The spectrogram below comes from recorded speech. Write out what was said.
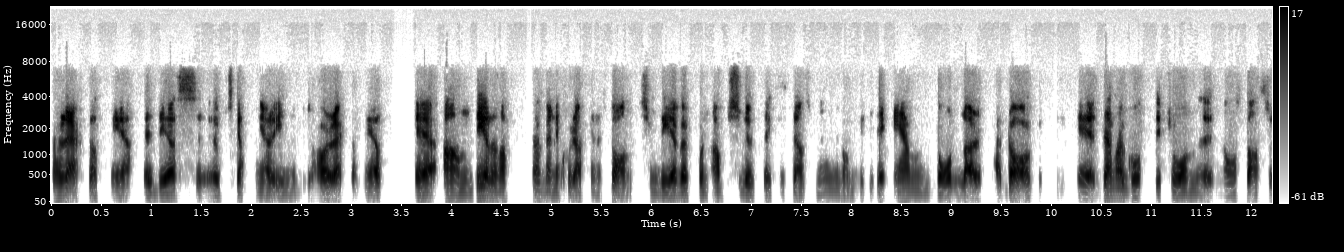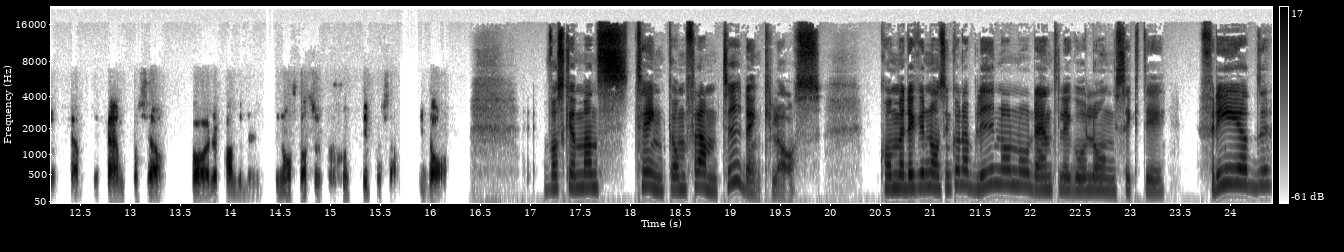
har räknat med, deras uppskattningar har räknat med att andelen av människor i Afghanistan som lever på en absolut existensminimum, vilket är en dollar per dag, eh, den har gått ifrån någonstans runt 55 procent före pandemin till någonstans runt 70 procent idag. Vad ska man tänka om framtiden, Claes? Kommer det någonsin kunna bli någon ordentlig och långsiktig fred?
